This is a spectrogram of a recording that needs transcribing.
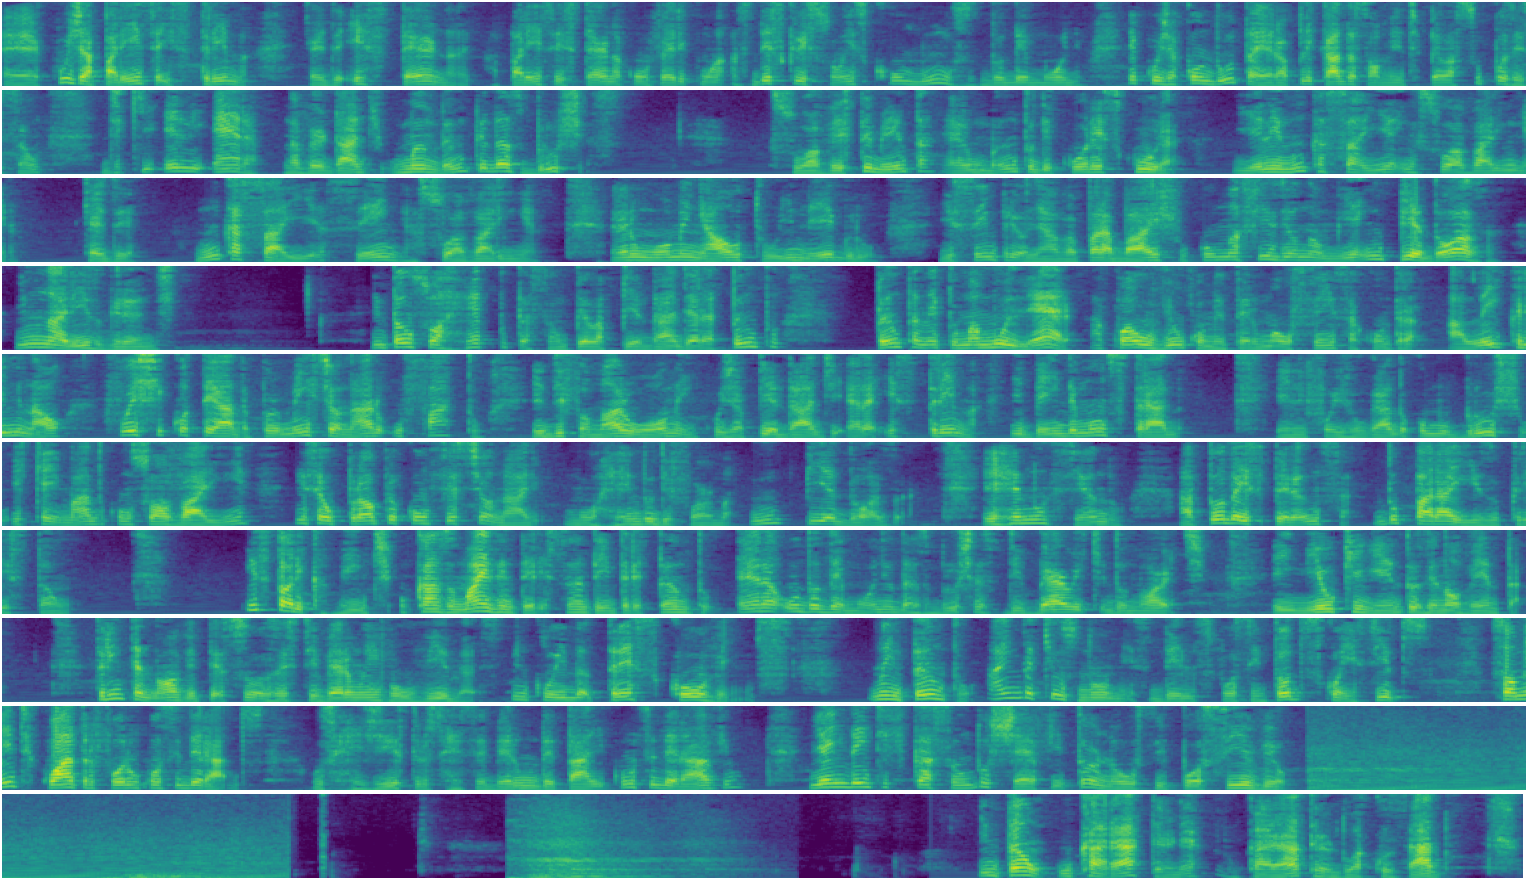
é, cuja aparência extrema, quer dizer, externa, aparência externa confere com as descrições comuns do demônio e cuja conduta era aplicada somente pela suposição de que ele era, na verdade, o mandante das bruxas. Sua vestimenta era um manto de cor escura e ele nunca saía em sua varinha, quer dizer, nunca saía sem a sua varinha. Era um homem alto e negro, e sempre olhava para baixo com uma fisionomia impiedosa e um nariz grande. Então sua reputação pela piedade era tanto tanta né, que uma mulher a qual o viu cometer uma ofensa contra a lei criminal foi chicoteada por mencionar o fato e difamar o homem cuja piedade era extrema e bem demonstrada. Ele foi julgado como bruxo e queimado com sua varinha em seu próprio confessionário, morrendo de forma impiedosa e renunciando a toda a esperança do paraíso cristão. Historicamente, o caso mais interessante, entretanto, era o do demônio das bruxas de Berwick do Norte, em 1590. 39 pessoas estiveram envolvidas, incluída três covens, no entanto, ainda que os nomes deles fossem todos conhecidos, somente quatro foram considerados. Os registros receberam um detalhe considerável e a identificação do chefe tornou-se possível. Então, o caráter, né, o caráter do acusado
